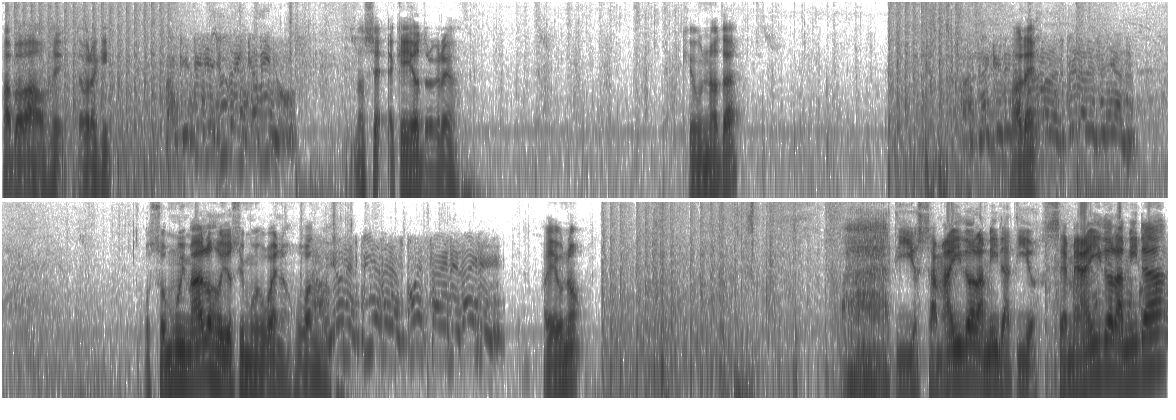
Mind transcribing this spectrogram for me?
Va para abajo, sí, está por aquí. No sé, aquí hay otro, creo. Aquí un nota. Vale. O son muy malos o yo soy muy bueno jugando Ahí hay uno Ah, tío, se me ha ido la mira, tío Se me ha ido la mira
